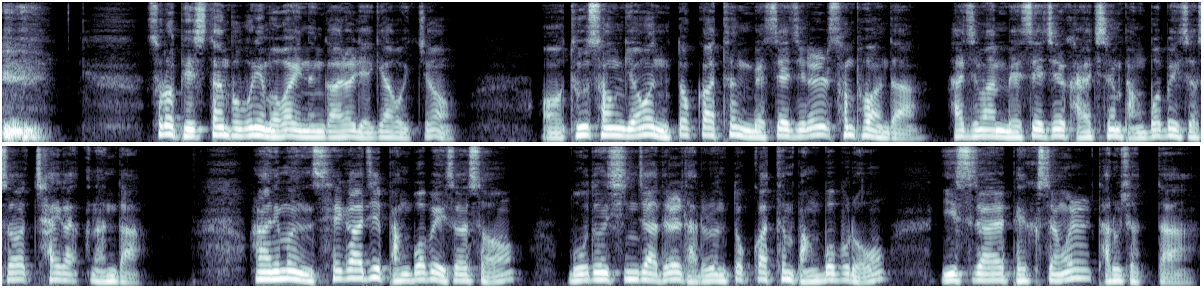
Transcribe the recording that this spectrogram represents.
서로 비슷한 부분이 뭐가 있는가를 얘기하고 있죠. 어, 두 성경은 똑같은 메시지를 선포한다. 하지만 메시지를 가르치는 방법에 있어서 차이가 난다. 하나님은 세 가지 방법에 있어서 모든 신자들을 다루는 똑같은 방법으로 이스라엘 백성을 다루셨다.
